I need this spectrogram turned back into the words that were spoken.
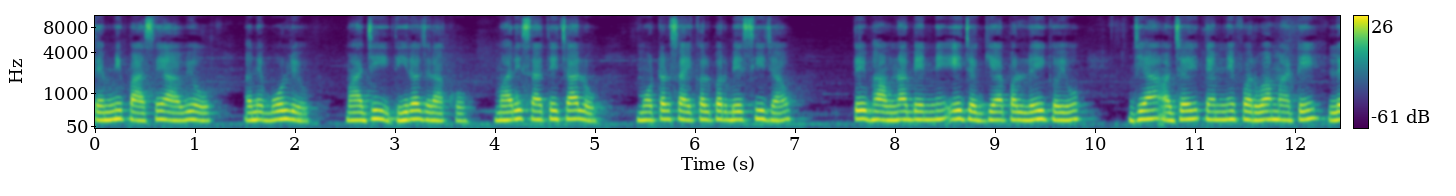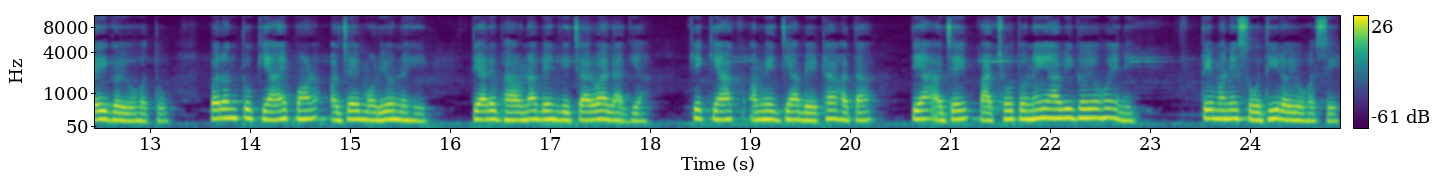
તેમની પાસે આવ્યો અને બોલ્યો, માજી, ધીરજ રાખો. મારી સાથે ચાલો. મોટરસાયકલ પર બેસી જાઓ. તે ભાવનાબેનને એ જગ્યા પર લઈ ગયો, જ્યાં અજય તેમને ફરવા માટે લઈ ગયો હતો. પરંતુ ક્યાંય પણ અજય મળ્યો નહીં. ત્યારે ભાવનાબેન વિચારવા લાગ્યા કે ક્યાંક અમે જ્યાં બેઠા હતા, ત્યાં અજય પાછો તો નહીં આવી ગયો હોય ને? તે મને શોધી રહ્યો હશે,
